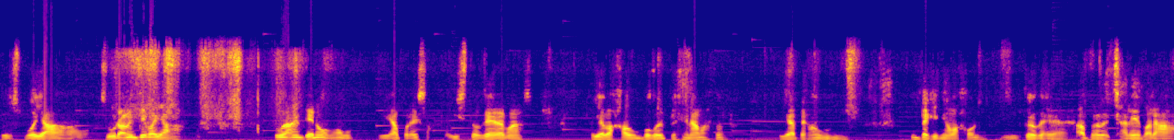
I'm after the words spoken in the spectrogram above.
pues voy a, seguramente vaya, seguramente no, vamos, irá por esa. He visto que además hoy ha bajado un poco el precio en Amazon y ha pegado un, un pequeño bajón y creo que aprovecharé para,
